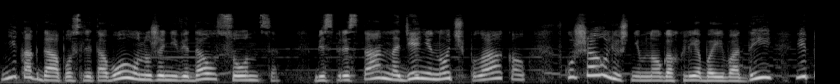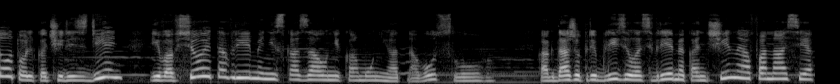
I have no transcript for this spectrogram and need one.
Никогда после того он уже не видал солнца, беспрестанно день и ночь плакал, вкушал лишь немного хлеба и воды, и то только через день, и во все это время не сказал никому ни одного слова. Когда же приблизилось время кончины Афанасия,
